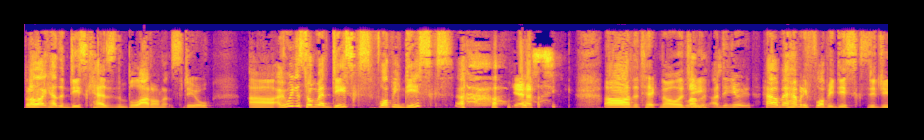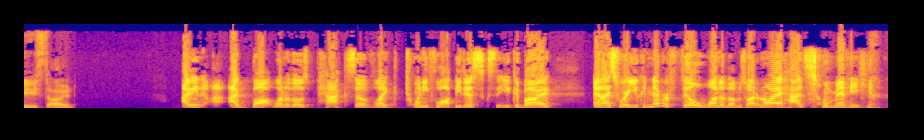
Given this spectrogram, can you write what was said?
But I like how the disc has the blood on it still. Uh, can we just talk about discs? Floppy discs? Yes. oh, the technology. Uh, did you? How how many floppy disks did you used to own? I mean, I, I bought one of those packs of like 20 floppy disks that you could buy, and I swear you could never fill one of them, so I don't know why I had so many.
